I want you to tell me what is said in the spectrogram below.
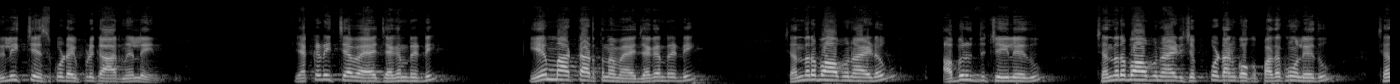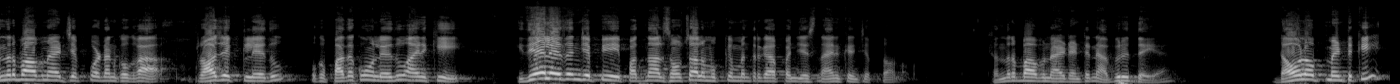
రిలీజ్ చేసి కూడా ఇప్పటికి ఆరు నెలలు అయింది ఎక్కడ ఇచ్చావా జగన్ రెడ్డి? ఏం మాట్లాడుతున్నావా జగన్ రెడ్డి? చంద్రబాబు నాయుడు అభివృద్ధి చేయలేదు. చంద్రబాబు నాయుడు చెప్పుకోవడానికి ఒక పథకం లేదు. చంద్రబాబు నాయుడు చెప్పుకోవడానికి ఒక ప్రాజెక్ట్ లేదు. ఒక పథకం లేదు. ఆయనకి ఇదే లేదని చెప్పి పద్నాలుగు సంవత్సరాలు ముఖ్యమంత్రిగా పనిచేసిన ఆయనకి నేను చెప్తా ఉన్నాను చంద్రబాబు నాయుడు అంటేనే అభివృద్ధి అయ్యా. డెవలప్మెంట్కి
